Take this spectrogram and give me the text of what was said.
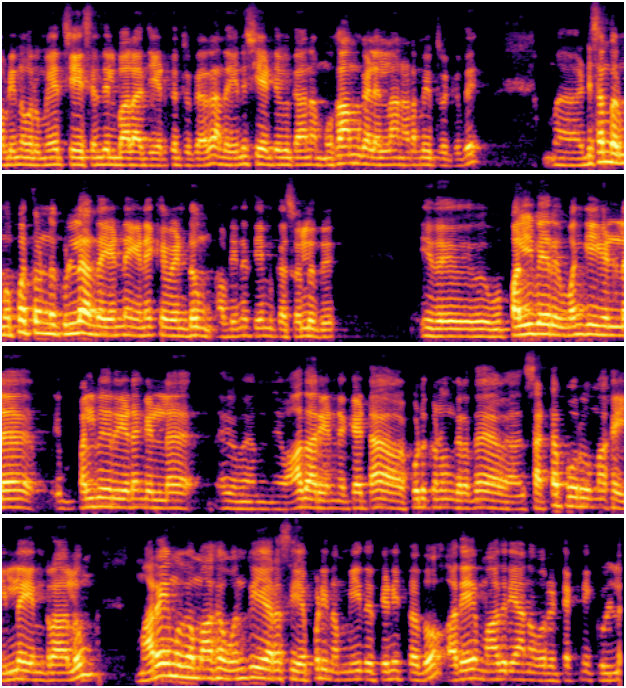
அப்படின்னு ஒரு முயற்சியை செந்தில் பாலாஜி எடுத்துட்டு இருக்காரு அந்த இனிஷியேட்டிவுக்கான முகாம்கள் எல்லாம் நடந்துட்டு இருக்குது டிசம்பர் முப்பத்தொன்னுக்குள்ள அந்த எண்ணை இணைக்க வேண்டும் அப்படின்னு திமுக சொல்லுது. இது பல்வேறு வங்கிகள்ல பல்வேறு இடங்கள்ல ஆதார் எண்ணை கேட்டா கொடுக்கணுங்கிறத சட்டப்பூர்வமாக இல்லை என்றாலும் மறைமுகமாக ஒன்றிய அரசு எப்படி நம் மீது திணித்ததோ அதே மாதிரியான ஒரு டெக்னிக் உள்ள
